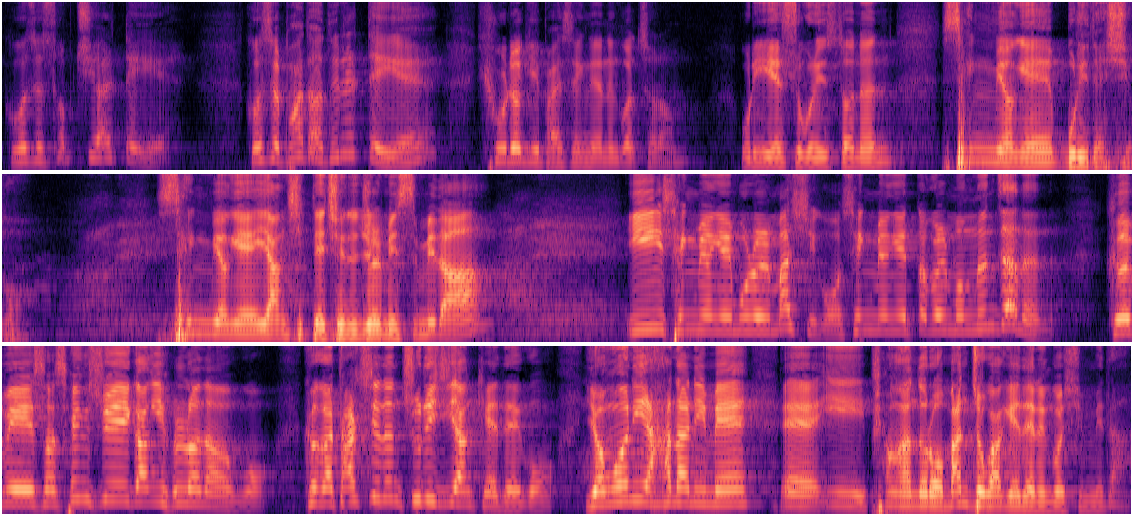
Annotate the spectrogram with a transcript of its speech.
그것을 섭취할 때에 그것을 받아들일 때에 효력이 발생되는 것처럼 우리 예수 그리스도는 생명의 물이 되시고 생명의 양식 되시는 줄 믿습니다. 이 생명의 물을 마시고 생명의 떡을 먹는 자는 그 배에서 생수의 강이 흘러나오고 그가 다시는 줄이지 않게 되고 영원히 하나님의 이 평안으로 만족하게 되는 것입니다.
